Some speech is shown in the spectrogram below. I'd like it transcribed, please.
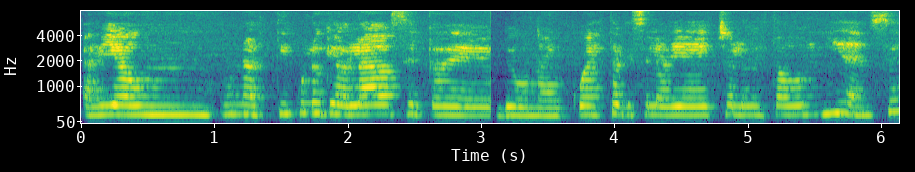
había un, un artículo que hablaba acerca de, de una encuesta que se le había hecho a los estadounidenses,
